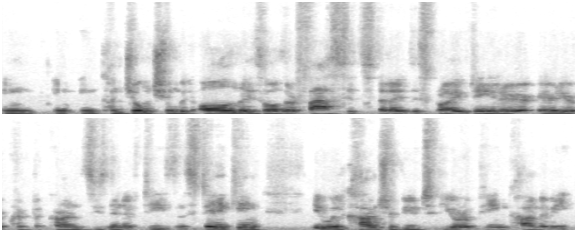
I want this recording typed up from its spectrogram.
in, in, in, conjunction with all these other facets that I described earlier, earlier, cryptocurrencies, NFTs, and staking, it will contribute to the European economy,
